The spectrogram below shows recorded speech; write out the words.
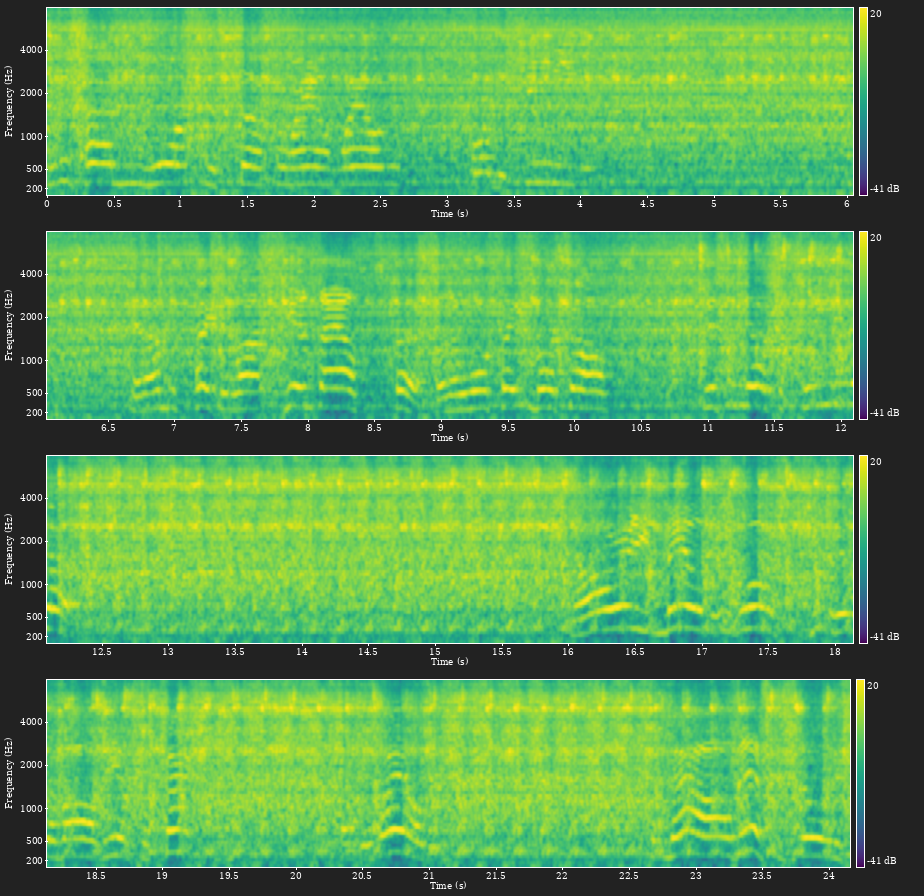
anytime you want this stuff around welded or machining it, and I'm just taking like 10 thousandths cuts. I don't want to take much off, just enough to clean it up. I already milled it once to get rid of all the imperfections of the welding. So now all this is doing is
